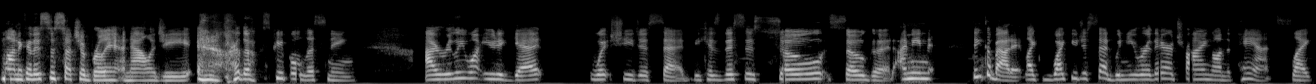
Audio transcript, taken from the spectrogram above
Monica, this is such a brilliant analogy. And for those people listening, I really want you to get what she just said because this is so, so good. I mean, think about it. Like like you just said, when you were there trying on the pants, like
